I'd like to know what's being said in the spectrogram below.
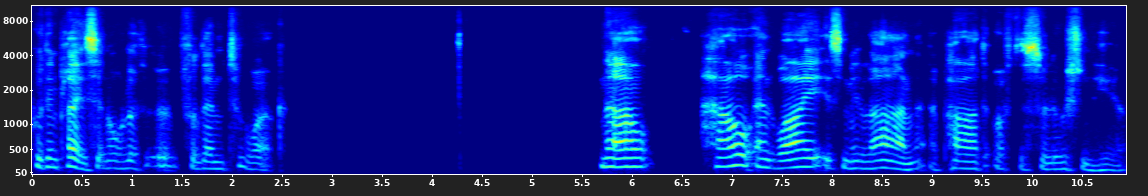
put in place in order uh, for them to work. Now, how and why is Milan a part of the solution here?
